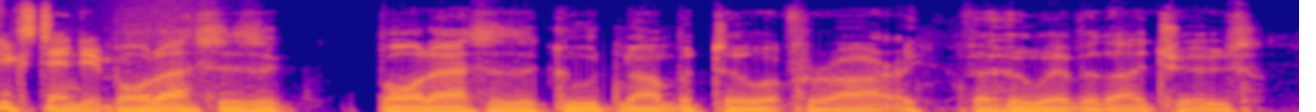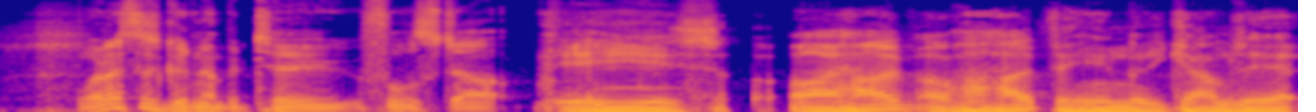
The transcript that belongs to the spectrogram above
extend him. Bottas is a Bottas is a good number two at Ferrari for whoever they choose. What else is good number two? Full stop. Yeah, he is. I hope. I hope for him that he comes out,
